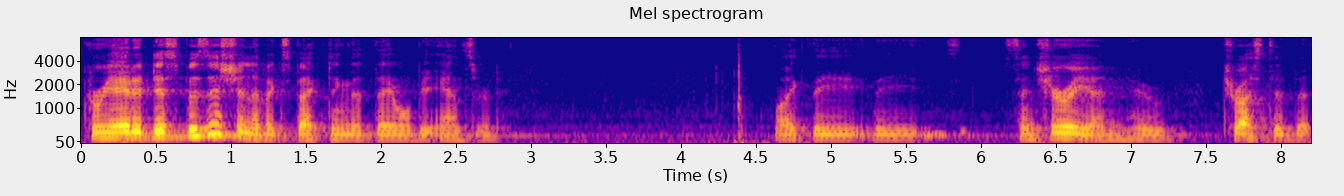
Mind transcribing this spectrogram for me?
Create a disposition of expecting that they will be answered. Like the, the centurion who trusted that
